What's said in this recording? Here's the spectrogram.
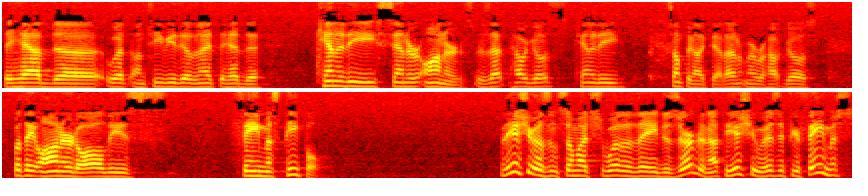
They had, uh, what, on TV the other night, they had the Kennedy Center Honors. Is that how it goes? Kennedy, something like that. I don't remember how it goes. But they honored all these famous people. The issue isn't so much whether they deserved it or not. The issue is if you're famous,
